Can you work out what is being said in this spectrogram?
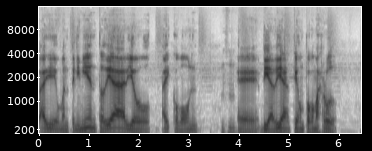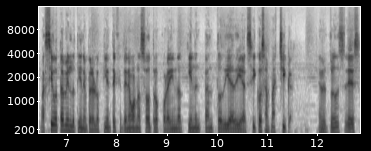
Hay un mantenimiento diario, hay como un eh, día a día que es un poco más rudo. Masivo también lo tiene, pero los clientes que tenemos nosotros por ahí no tienen tanto día a día, sí cosas más chicas. Entonces,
